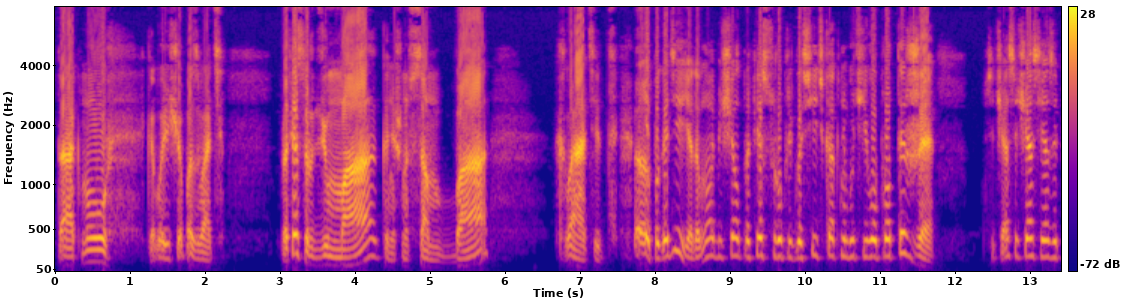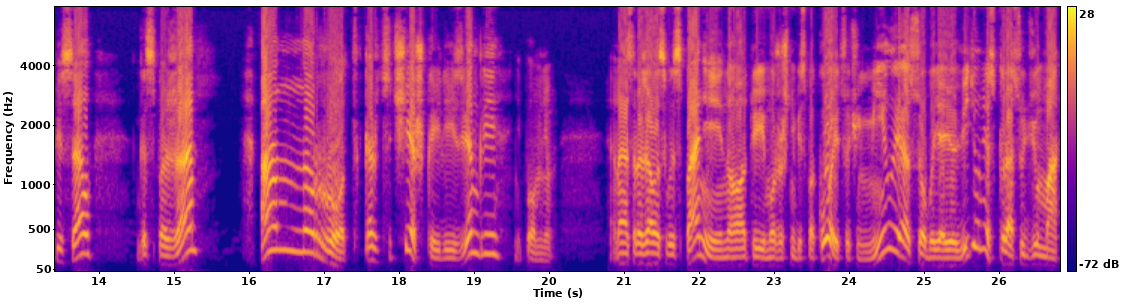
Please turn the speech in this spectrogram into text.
Так, ну, кого еще позвать? Профессор Дюма, конечно, Самба. Хватит. Э, погоди, я давно обещал профессору пригласить как-нибудь его протеже. Сейчас, сейчас я записал госпожа Анна Рот, кажется, чешка или из Венгрии, не помню. Она сражалась в Испании, но ты можешь не беспокоиться, очень милая особа, я ее видел несколько раз у Дюма,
